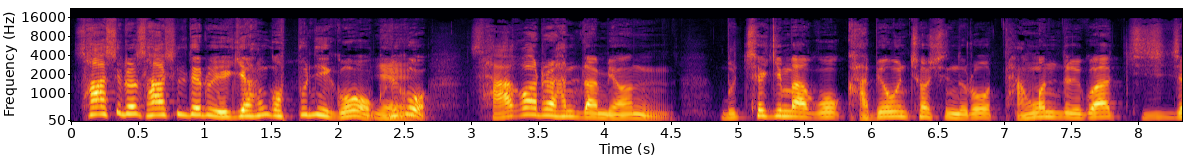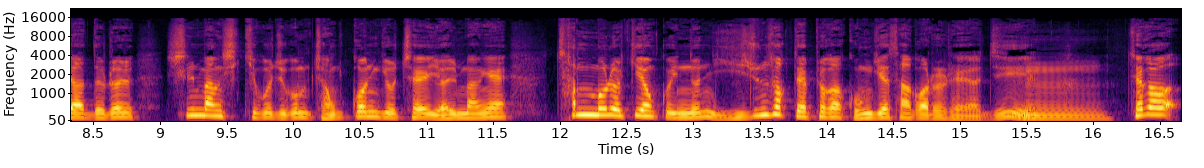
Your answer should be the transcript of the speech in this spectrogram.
사실을 사실대로 얘기한 것 뿐이고, 예. 그리고 예. 사과를 한다면 무책임하고 가벼운 처신으로 당원들과 지지자들을 실망시키고 지금 정권 교체의 열망에 찬물을 끼얹고 있는 이준석 대표가 공개 사과를 해야지. 음. 제가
